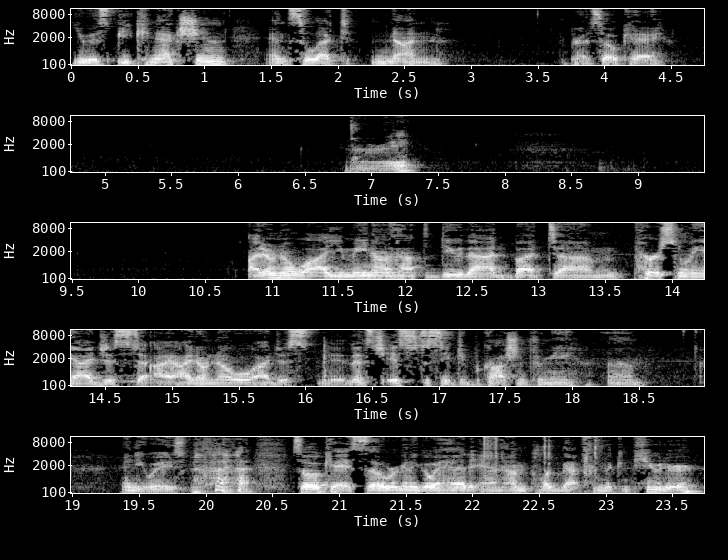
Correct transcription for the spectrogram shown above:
USB connection and select none. Press OK. Alright. I don't know why you may not have to do that, but um, personally, I just I, I don't know. I just that's it's just a safety precaution for me. Um, anyways, so okay, so we're gonna go ahead and unplug that from the computer,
